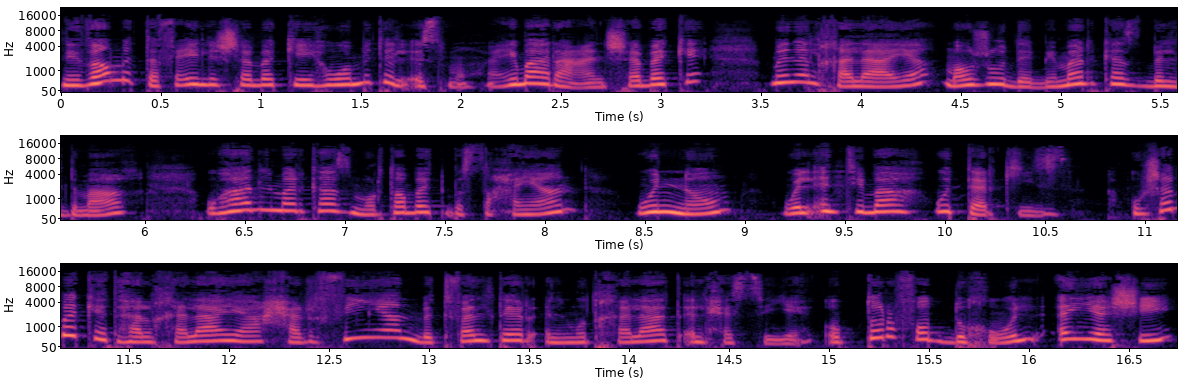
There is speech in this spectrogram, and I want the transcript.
نظام التفعيل الشبكي هو مثل اسمه عبارة عن شبكة من الخلايا موجودة بمركز بالدماغ وهذا المركز مرتبط بالصحيان والنوم والانتباه والتركيز وشبكة هالخلايا حرفيا بتفلتر المدخلات الحسية وبترفض دخول أي شيء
